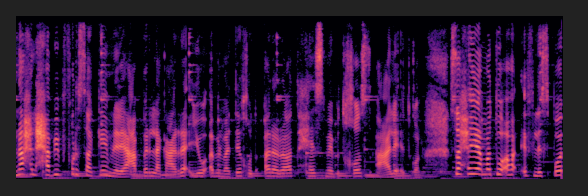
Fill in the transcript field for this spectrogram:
منح الحبيب فرصة كاملة ليعبر لك عن رأيه قبل ما تاخد قرارات حاسمة بتخص علاقتكم صحيا ما توقف السبور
